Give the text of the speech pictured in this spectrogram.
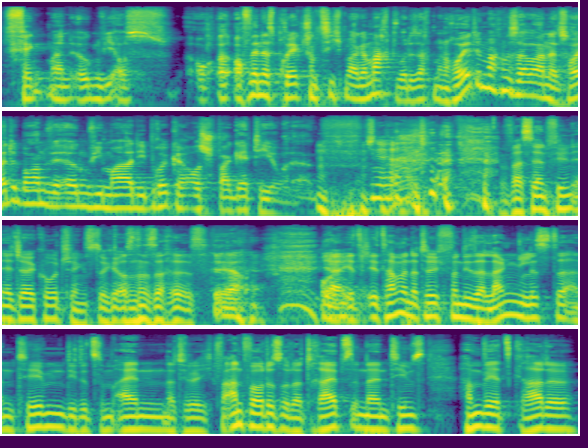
fängt man irgendwie aus auch, auch wenn das Projekt schon zigmal gemacht wurde, sagt man, heute machen wir es aber anders. Heute bauen wir irgendwie mal die Brücke aus Spaghetti oder ja. Was ja in vielen Agile Coachings durchaus eine Sache ist. Ja, ja jetzt, jetzt haben wir natürlich von dieser langen Liste an Themen, die du zum einen natürlich verantwortest oder treibst in deinen Teams, haben wir jetzt gerade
